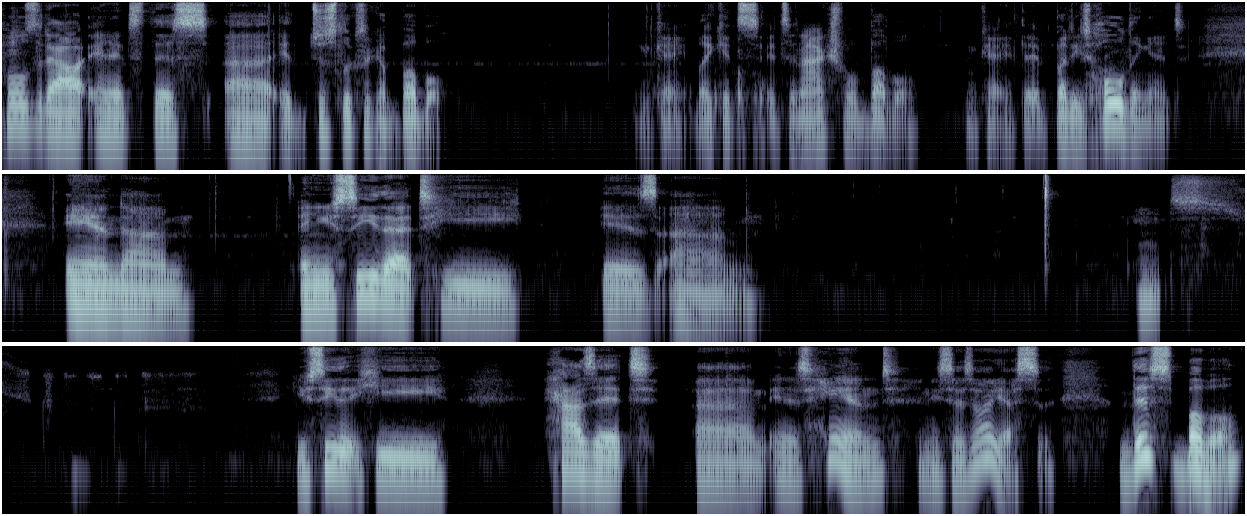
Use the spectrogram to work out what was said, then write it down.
pulls it out, and it's this. Uh, it just looks like a bubble. Okay, like it's it's an actual bubble. Okay, that, but he's holding it, and um, and you see that he is um. You see that he has it um, in his hand, and he says, "Oh yes, this bubble,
